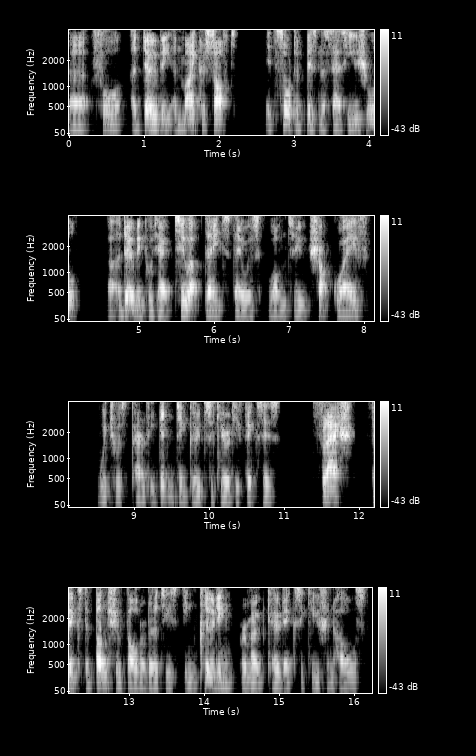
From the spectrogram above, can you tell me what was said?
Uh, for Adobe and Microsoft, it's sort of business as usual. Uh, Adobe put out two updates. There was one to Shockwave, which was apparently didn't include security fixes. Flash fixed a bunch of vulnerabilities, including remote code execution holes.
